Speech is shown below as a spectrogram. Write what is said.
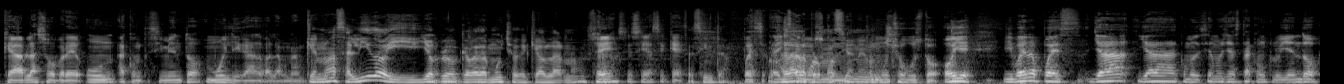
que habla sobre un acontecimiento muy ligado a la UNAM que no ha salido y yo creo que va a dar mucho de qué hablar, ¿no? Sí, sí, sí, así que esta cinta. pues ahí Ojalá la estamos con, con mucho gusto. Oye, y bueno, pues ya, ya, como decíamos, ya está concluyendo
